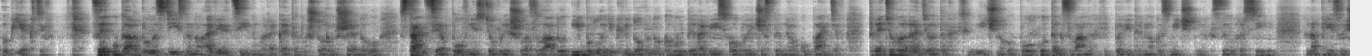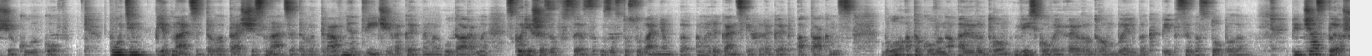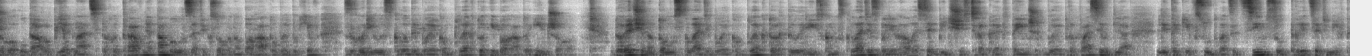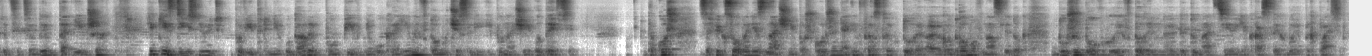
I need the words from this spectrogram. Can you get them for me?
об'єктів. Цей удар було здійснено авіаційними ракетами Шторм Шедоу. Станція повністю вийшла з ладу і було ліквідовано командира військової частини окупантів 3-го радіотехнічного полку так званих повітряно-космічних сил Росії на прізвище Кулаков. Потім 15 та 16 травня двічі ракетними ударами, скоріше за все, з застосуванням е, американських ракет Атакмс, було атаковано аеродром, військовий аеродром Бельбек під Севастополем. Під час першого удару 15 травня там було зафіксовано багато вибухів, згоріли склади боєкомплекту і багато іншого. До речі, на тому складі боєкомплекту, артилерійському складі, зберігалася більшість ракет та інших боєприпасів для літаків Су-27, Су-30, Міг-31 та інших, які здійснюють повітряні удари по півдню України, в тому числі і по нашій Одесі. Також зафіксовані значні пошкодження інфраструктури аеродрому внаслідок дуже довгої вторинної детонації якраз тих боєприпасів.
